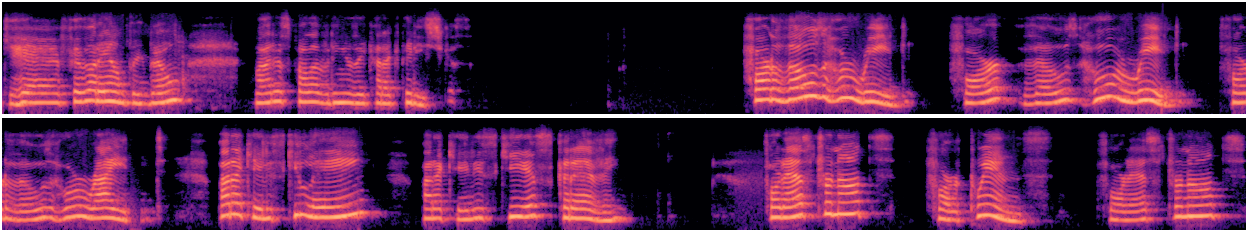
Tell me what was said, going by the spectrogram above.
que é fedorento. Então, várias palavrinhas aí características. For those who read, for those who read, for those who write. Para aqueles que leem, para aqueles que escrevem. For astronauts, for twins. For astronauts,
